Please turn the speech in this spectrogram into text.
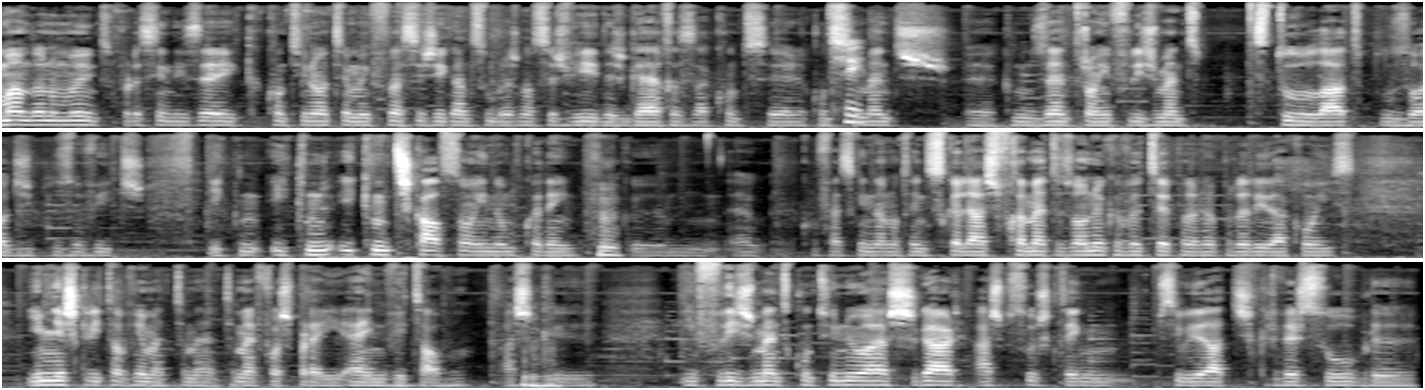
mandam no muito, por assim dizer, e que continuam a ter uma influência gigante sobre as nossas vidas, guerras a acontecer, acontecimentos uh, que nos entram, infelizmente, de todo lado, pelos olhos e pelos ouvidos. E que, e, que, e que me descalçam ainda um bocadinho, hum. porque uh, confesso que ainda não tenho, se calhar, as ferramentas ou nunca vou ter para, para lidar com isso. E a minha escrita, obviamente, também, também fosse para aí, é inevitável. Acho uhum. que infelizmente continua a chegar às pessoas que têm possibilidade de escrever sobre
